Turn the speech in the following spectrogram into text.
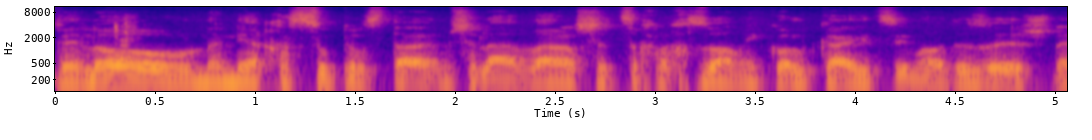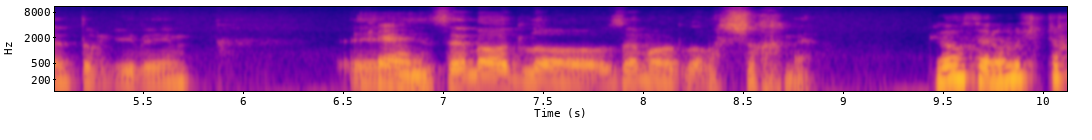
ולא נניח הסופרסטארים של העבר שצריך לחזור מכל קיץ עם עוד איזה שני תרגילים. אה, כן. זה מאוד לא, זה מאוד לא משכנע. לא, זה לא, משכנע,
